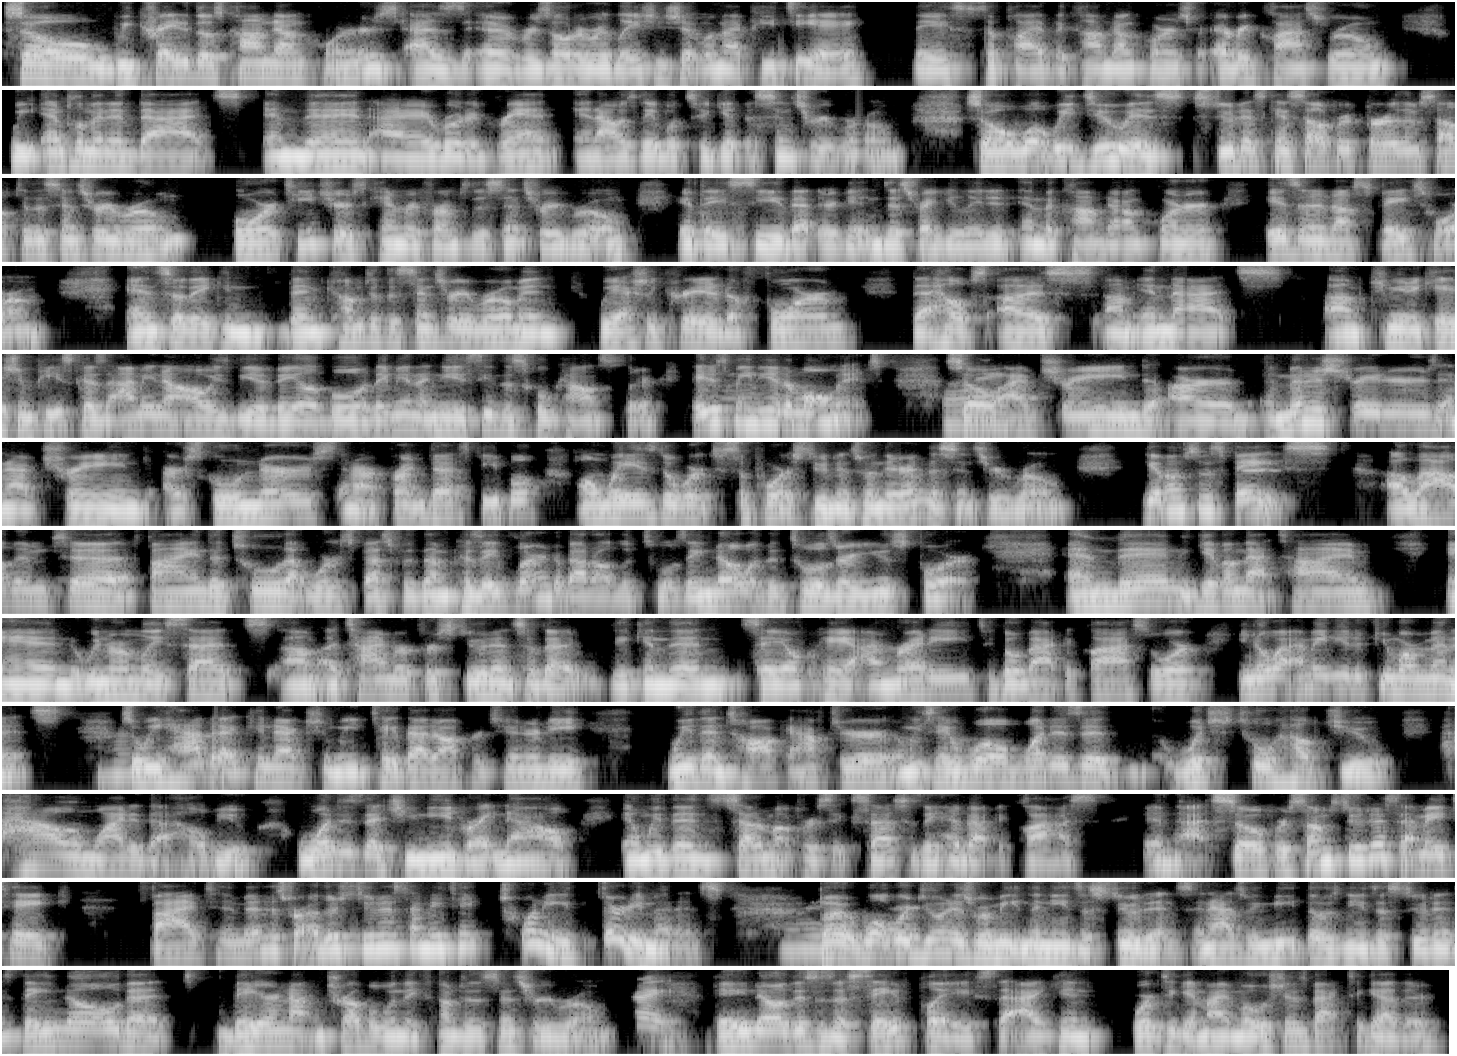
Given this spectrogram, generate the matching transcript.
So we created those calm down corners as a result of relationship with my PTA. They supplied the calm down corners for every classroom. We implemented that. And then I wrote a grant and I was able to get the sensory room. So what we do is students can self-refer themselves to the sensory room or teachers can refer them to the sensory room if they see that they're getting dysregulated and the calm down corner isn't enough space for them. And so they can then come to the sensory room and we actually created a form that helps us um, in that um, communication piece because I may not always be available. They may not need to see the school counselor. They just may need a moment. Right. So I've trained our administrators and I've trained our school nurse and our front desk people on ways to work to support students when they're in the sensory room. Give them some space allow them to find the tool that works best for them because they've learned about all the tools. They know what the tools are used for. And then give them that time. And we normally set um, a timer for students so that they can then say, okay, I'm ready to go back to class, or you know what, I may need a few more minutes. Mm-hmm. So we have that connection. We take that opportunity we then talk after and we say, well, what is it? Which tool helped you? How and why did that help you? What is that you need right now? And we then set them up for success as they head back to class in that. So for some students, that may take five ten minutes. For other students, that may take 20, 30 minutes. Right. But what we're doing is we're meeting the needs of students. And as we meet those needs of students, they know that they are not in trouble when they come to the sensory room. Right. They know this is a safe place that I can work to get my emotions back together.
